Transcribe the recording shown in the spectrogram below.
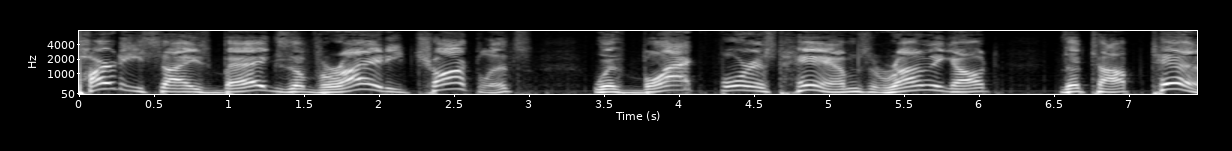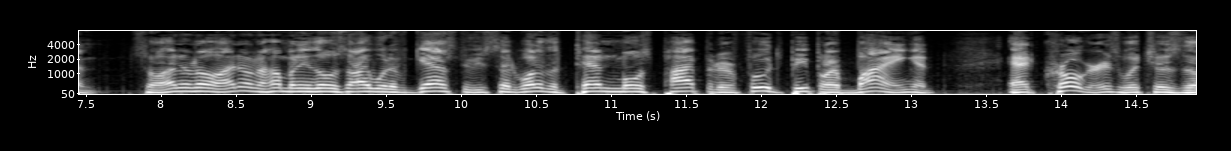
party sized bags of variety chocolates with Black Forest hams rounding out the top 10. So I don't know. I don't know how many of those I would have guessed if you said one of the 10 most popular foods people are buying at, at Kroger's, which is, the,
